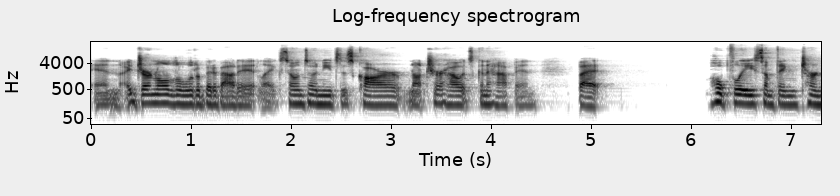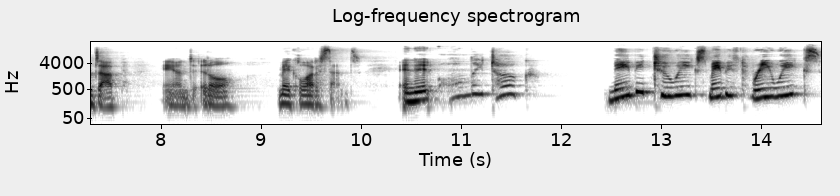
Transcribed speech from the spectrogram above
And I journaled a little bit about it like so and so needs this car, not sure how it's going to happen, but hopefully something turns up and it'll make a lot of sense. And it only took maybe two weeks, maybe three weeks.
